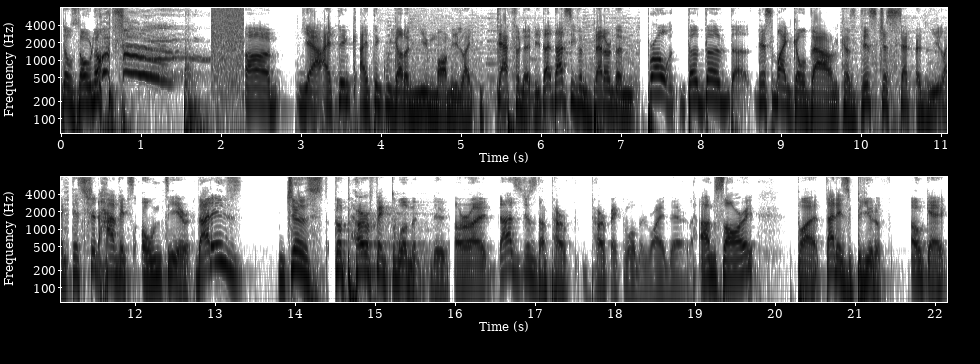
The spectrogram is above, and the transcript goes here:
those donuts. um. Yeah, I think I think we got a new mommy. Like, definitely. That that's even better than, bro. The the, the this might go down because this just set a new. Like, this should have its own tier. That is just the perfect woman, dude. All right, that's just the perfect perfect woman right there. Like, I'm sorry, but that is beautiful. Okay.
